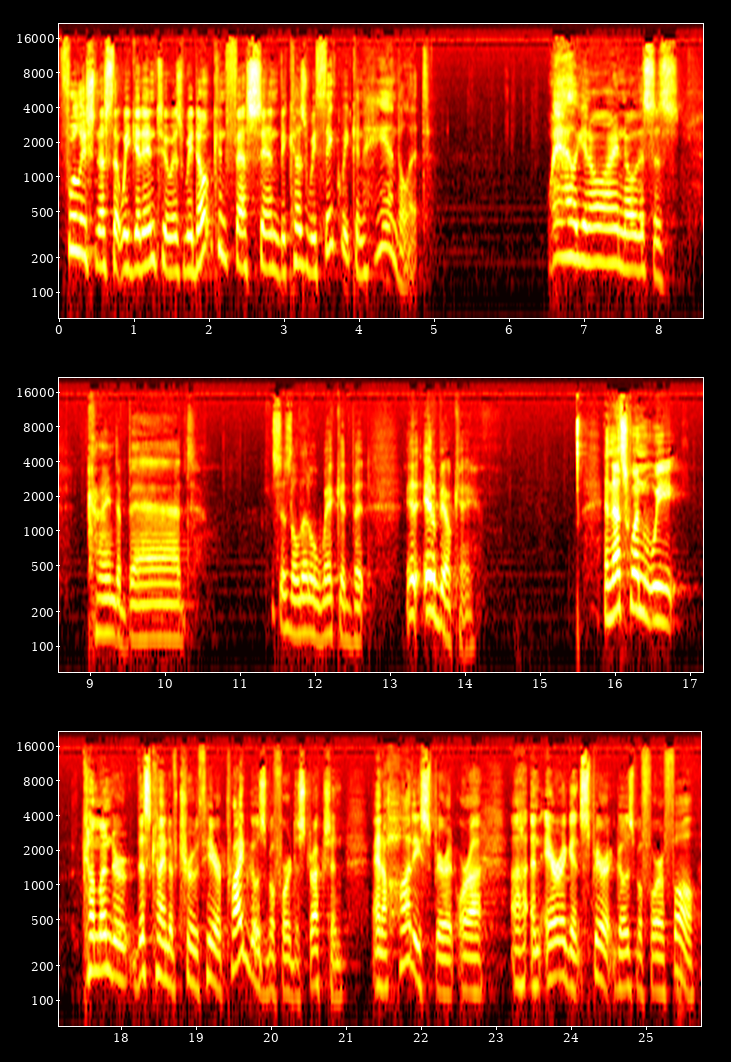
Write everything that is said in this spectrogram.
foolishness that we get into is we don't confess sin because we think we can handle it. Well, you know, I know this is kind of bad. This is a little wicked, but it, it'll be okay. And that's when we come under this kind of truth here. Pride goes before destruction, and a haughty spirit or a, uh, an arrogant spirit goes before a fall.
